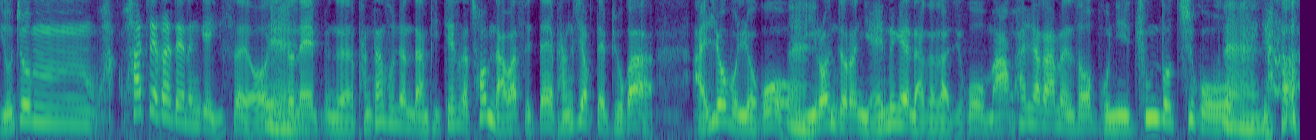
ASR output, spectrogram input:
요즘 화, 제가 되는 게 있어요. 네. 예전에 그 방탄소년단 BTS가 처음 나왔을 때 방시혁 대표가 알려보려고 네. 이런저런 예능에 나가가지고 막 활약하면서 본인이 춤도 추고 네. 야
